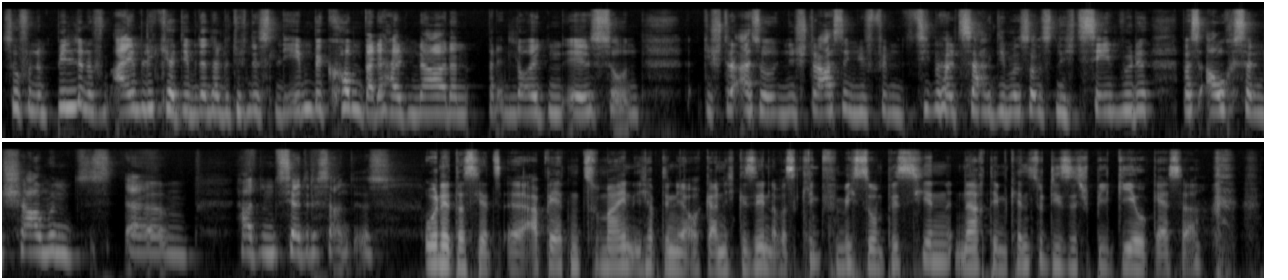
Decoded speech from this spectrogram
so von den Bildern und vom Einblick her, die man dann halt natürlich in das Leben bekommt, weil er halt nah dann bei den Leuten ist und die Stra also in den Straßen irgendwie sieht man halt Sachen, die man sonst nicht sehen würde, was auch seinen Charme und, ähm, hat und sehr interessant ist ohne das jetzt äh, abwertend zu meinen, ich habe den ja auch gar nicht gesehen, aber es klingt für mich so ein bisschen nach dem, kennst du dieses Spiel Geogesser?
